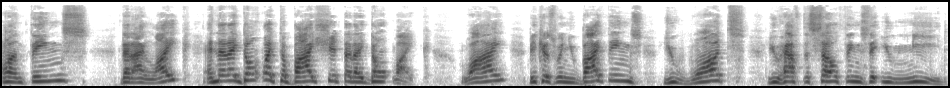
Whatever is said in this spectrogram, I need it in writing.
on things that I like, and then I don't like to buy shit that I don't like. Why? Because when you buy things you want, you have to sell things that you need.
